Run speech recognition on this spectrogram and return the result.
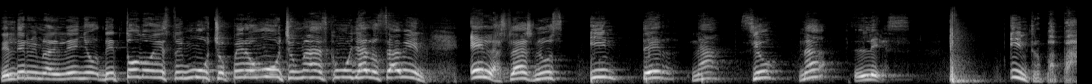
del derby madrileño, de todo esto y mucho, pero mucho más, como ya lo saben, en las Flash News internacionales. Intro, papá.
